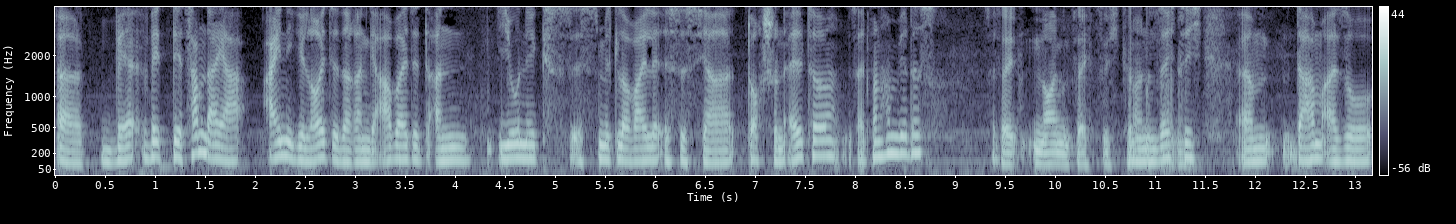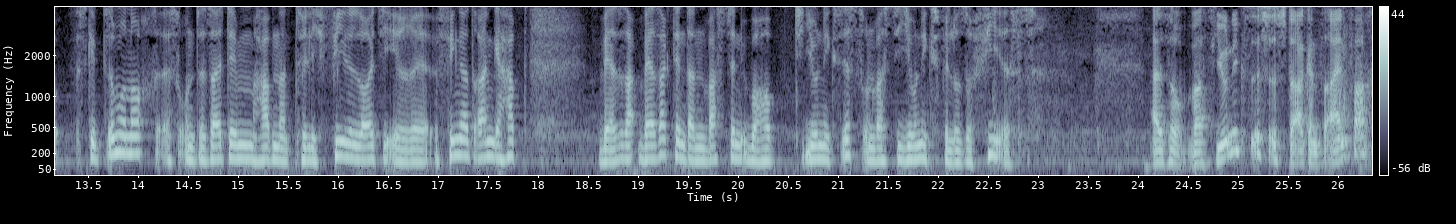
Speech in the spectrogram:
Äh, wer, wer, jetzt haben da ja einige Leute daran gearbeitet an Unix. Ist mittlerweile ist es ja doch schon älter. Seit wann haben wir das? Seit 69 könnte man 69. Ähm, da haben also, es gibt's immer noch, es, und seitdem haben natürlich viele Leute ihre Finger dran gehabt. Wer, wer sagt denn dann, was denn überhaupt Unix ist und was die Unix-Philosophie ist? Also, was Unix ist, ist da ganz einfach.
